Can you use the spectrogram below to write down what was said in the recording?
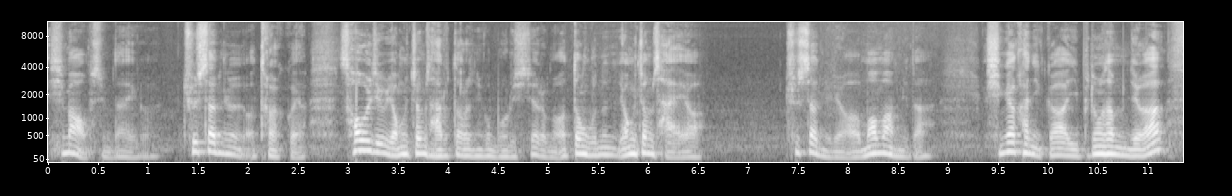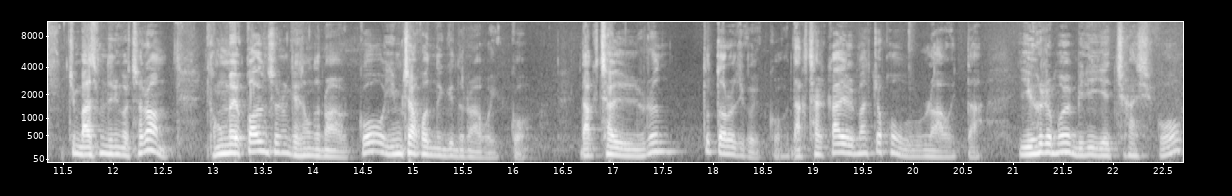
희망 없습니다, 이거. 출산율 어떻게 할 거예요? 서울 지금 0.4로 떨어진 거 모르시죠, 여러분? 어떤 군은 0.4예요. 출산율이 어마어마합니다. 심각하니까 이 부동산 문제가 지금 말씀드린 것처럼 경매 건수는 계속 늘어나고 있고 임차 권능이 늘어나고 있고 낙찰률은 또 떨어지고 있고 낙찰가율만 조금 올라가고 있다. 이 흐름을 미리 예측하시고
